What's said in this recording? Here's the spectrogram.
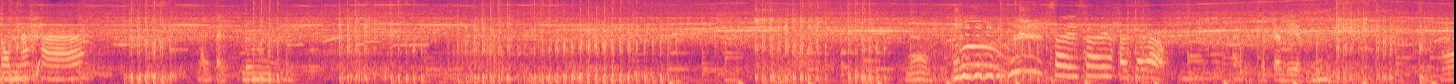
นมนะคะ ลงไปครึ่งหนึ่ง จะแบบไข่จะกระเด็นโอ้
